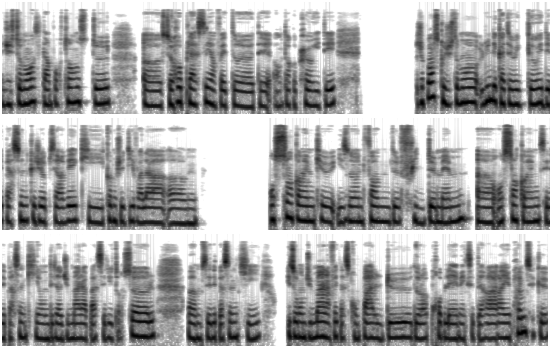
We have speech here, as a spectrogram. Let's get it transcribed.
justement cette importance de euh, se replacer en fait euh, en tant que priorité. Je pense que justement l'une des catégories des personnes que j'ai observées qui, comme je dis, voilà, on sent quand même qu'ils ont une forme de fuite d'eux-mêmes. Euh, on sent quand même que c'est des personnes qui ont déjà du mal à passer du temps seules. Euh, c'est des personnes qui ils auront du mal en fait à ce qu'on parle d'eux, de leurs problèmes, etc. Et le problème c'est que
